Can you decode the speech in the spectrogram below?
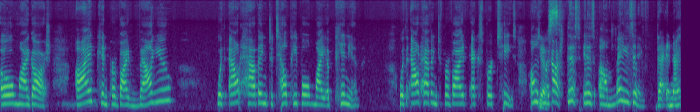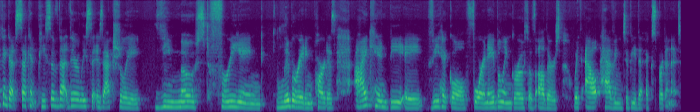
oh my gosh, I can provide value without having to tell people my opinion, without having to provide expertise. Oh my gosh, this is amazing. That and I think that second piece of that there, Lisa, is actually the most freeing, liberating part is I can be a vehicle for enabling growth of others without having to be the expert in it.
